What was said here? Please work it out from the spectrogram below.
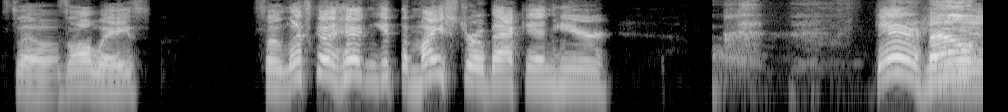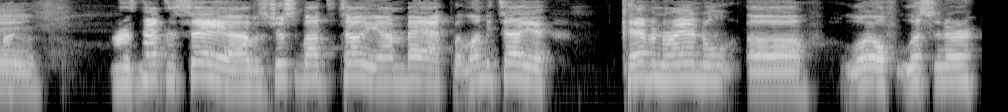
So as always, so let's go ahead and get the maestro back in here. There he Well, is. I was about to say, I was just about to tell you I'm back, but let me tell you, Kevin Randall, uh, loyal listener,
